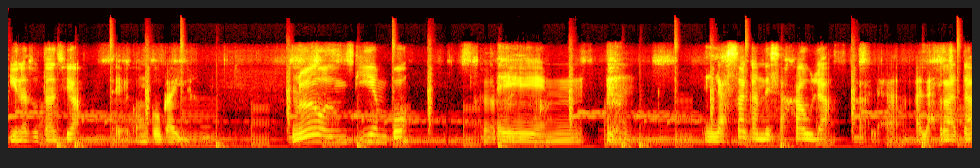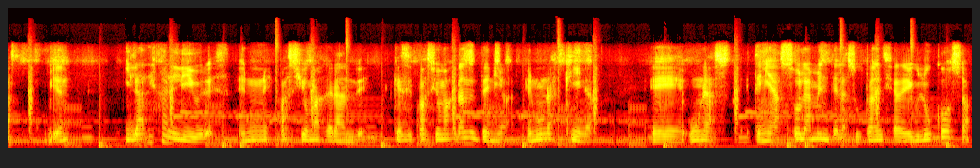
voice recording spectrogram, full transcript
y una sustancia eh, con cocaína. Luego de un tiempo, em, la sacan de esa jaula a, las ratas, ¿bien? Y las dejan libres en un espacio más grande, que ese espacio más grande tenía en una esquina eh, unas, tenía solamente la sustancia de glucosa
